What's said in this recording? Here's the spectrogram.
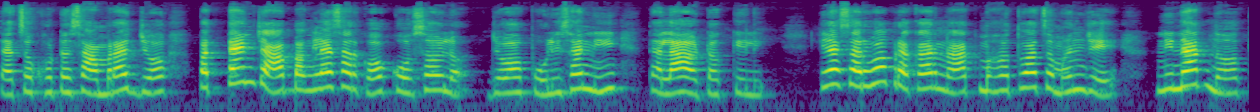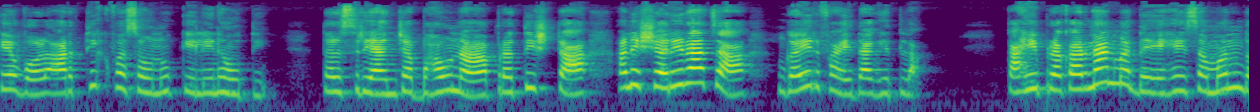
त्याचं खोटं साम्राज्य पत्त्यांच्या बंगल्यासारखं कोसळलं जेव्हा पोलिसांनी त्याला अटक केली. या सर्व प्रकरणात महत्त्वाचं म्हणजे निनादनं केवळ आर्थिक फसवणूक केली नव्हती तर स्त्रियांच्या भावना प्रतिष्ठा आणि शरीराचा गैरफायदा घेतला. काही प्रकरणांमध्ये हे संबंध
